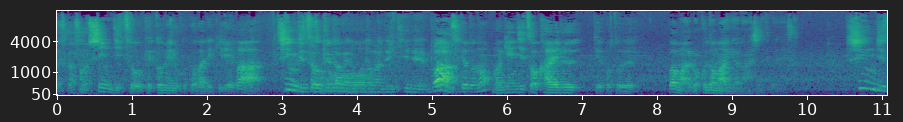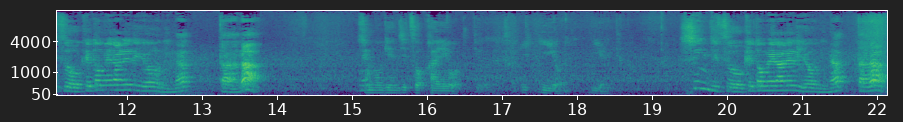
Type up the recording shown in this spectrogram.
ですかその真実を受け止めることができれば真実を受け止めることができれば先ほどの、まあ、現実を変えるっていうことは、まあ、六度万行の話ですか。真実を受け止められるようになったらね。その現実を変えようっていうことですか？いいいようにいいように真実を受け止められるようになったら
